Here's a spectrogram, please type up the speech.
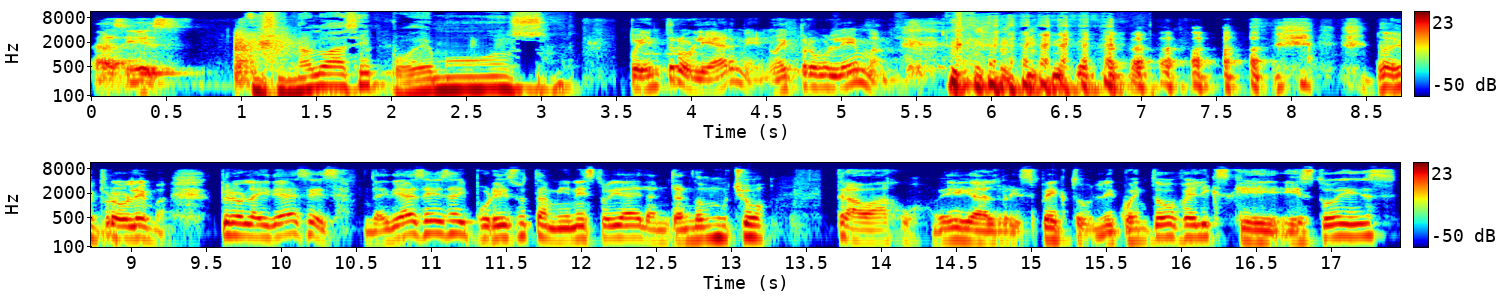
Así es. Y si no lo hace, podemos pueden trolearme, no hay problema. no hay problema. Pero la idea es esa, la idea es esa y por eso también estoy adelantando mucho trabajo eh, al respecto. Le cuento, Félix, que esto es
